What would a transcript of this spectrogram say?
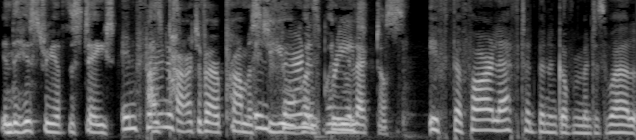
in the history of the state fairness, as part of our promise to you when, when you elect us. If the far left had been in government as well,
